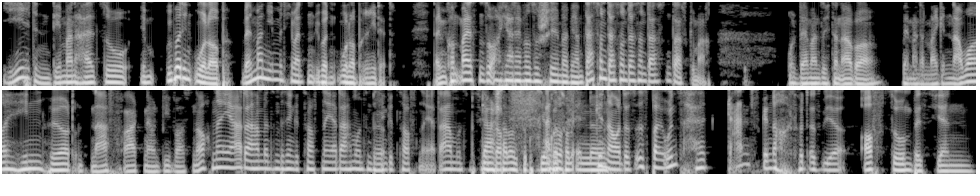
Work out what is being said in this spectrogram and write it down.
jeden, den man halt so im, über den Urlaub, wenn man mit jemandem über den Urlaub redet, dann kommt meistens so, ach ja, der war so schön, weil wir haben das und das und das und das und das gemacht. Und wenn man sich dann aber, wenn man dann mal genauer hinhört und nachfragt, na und wie war's noch? Naja, da haben wir uns ein bisschen gezofft, naja, da haben wir uns ein bisschen Ja. gezofft, naja, da haben wir uns ein bisschen Da gezofft. stand unsere Beziehung Also, kurz vorm Ende. Genau, das ist bei uns halt ganz genau so, dass wir oft so ein bisschen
